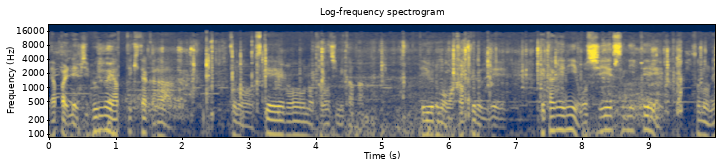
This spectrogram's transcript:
やっぱりね自分がやってきたからそのスケボーの楽しみ方っていうのも分かってるんで下手げに教えすぎてそのね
